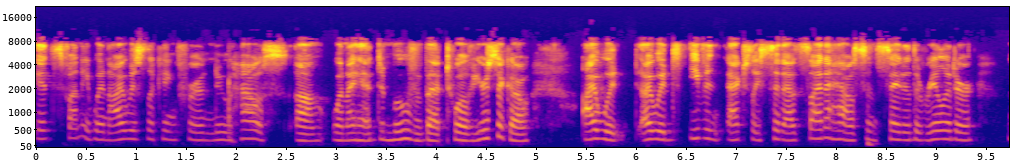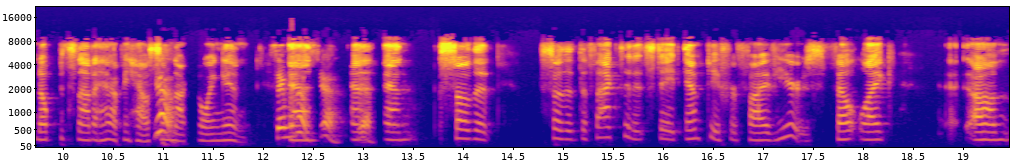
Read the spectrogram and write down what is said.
it's funny when I was looking for a new house um, when I had to move about 12 years ago. I would I would even actually sit outside a house and say to the realtor, "Nope, it's not a happy house. Yeah. I'm not going in." Same with and, us, yeah. And, yeah. and so that so that the fact that it stayed empty for five years felt like um,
